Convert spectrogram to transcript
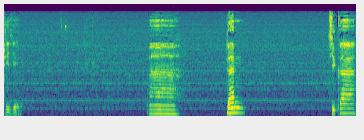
DJ uh, dan jika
